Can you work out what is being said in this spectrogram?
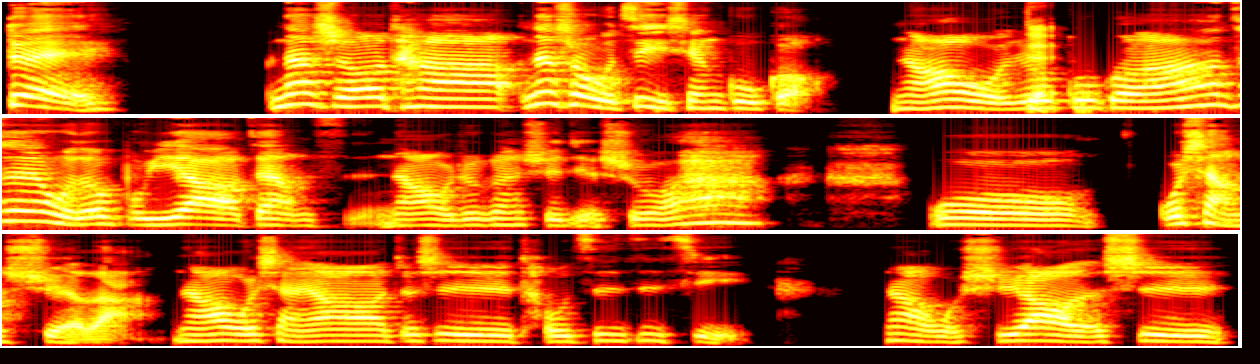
对，那时候他那时候我自己先 Google，然后我就 Google 啊，这些我都不要这样子。然后我就跟学姐说啊，我我想学啦，然后我想要就是投资自己，那我需要的是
